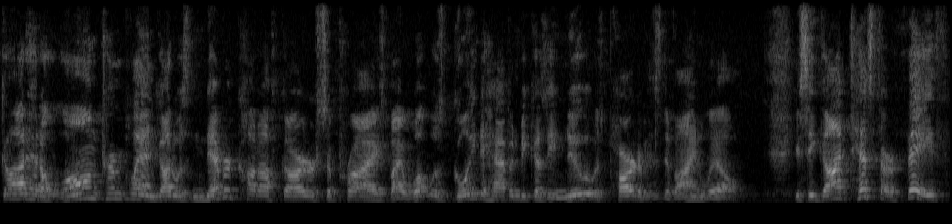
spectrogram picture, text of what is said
God had a long term plan. God was never caught off guard or surprised by what was going to happen because he knew it was part of his divine will. You see, God tests our faith.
